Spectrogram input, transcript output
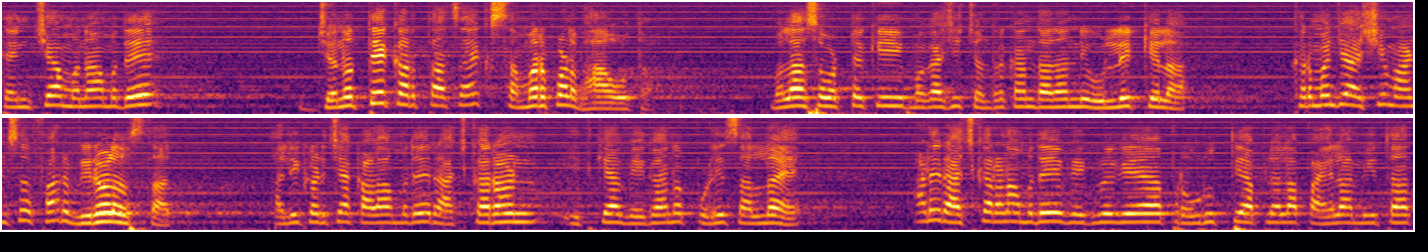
त्यांच्या मनामध्ये जनतेकरताचा एक समर्पण भाव होता. मला असं वाटतं की मगाशी चंद्रकांत दादांनी उल्लेख केला खरं म्हणजे अशी माणसं फार विरळ असतात. अलीकडच्या काळामध्ये राजकारण इतक्या वेगानं पुढे चाललं आहे आणि राजकारणामध्ये वेगवेगळ्या प्रवृत्ती आपल्याला पाहायला मिळतात.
